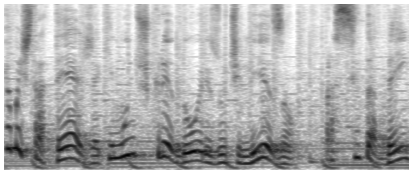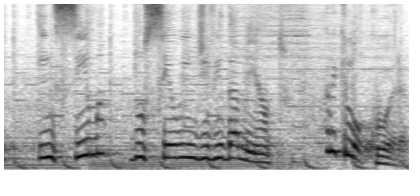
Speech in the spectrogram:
É uma estratégia que muitos credores utilizam para se dar bem em cima do seu endividamento. Olha que loucura!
